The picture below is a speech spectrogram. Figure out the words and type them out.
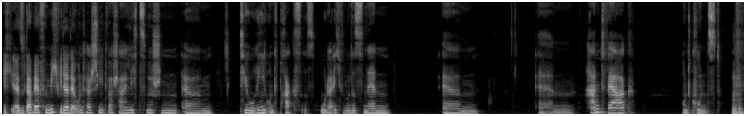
ich, also da wäre für mich wieder der Unterschied wahrscheinlich zwischen ähm, Theorie und Praxis. Oder ich würde es nennen ähm, ähm, Handwerk und Kunst. Mhm.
